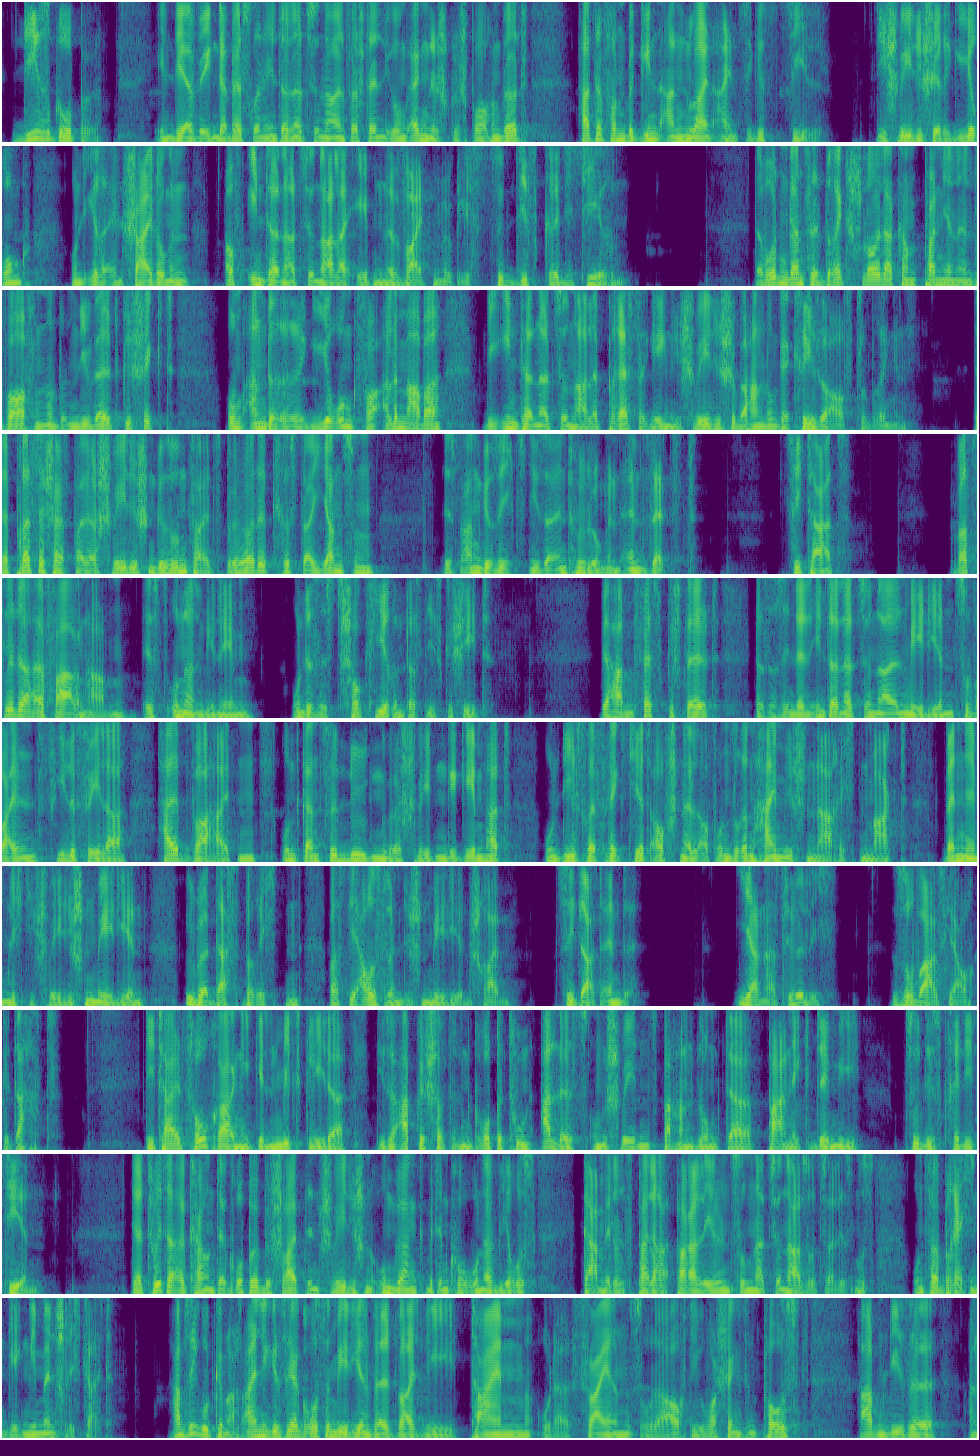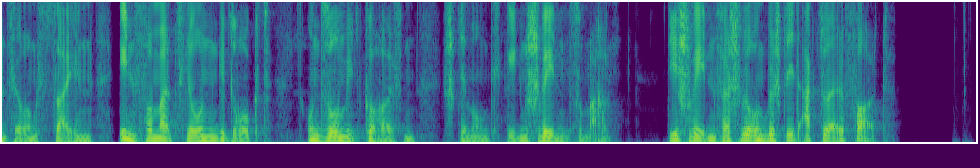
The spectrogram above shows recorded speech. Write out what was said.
Diese Gruppe, in der wegen der besseren internationalen Verständigung Englisch gesprochen wird, hatte von Beginn an nur ein einziges Ziel, die schwedische Regierung und ihre Entscheidungen auf internationaler Ebene weitmöglichst zu diskreditieren. Da wurden ganze Dreckschleuderkampagnen entworfen und in die Welt geschickt, um andere Regierung, vor allem aber die internationale Presse gegen die schwedische Behandlung der Krise aufzubringen. Der Pressechef bei der schwedischen Gesundheitsbehörde, Christa Janssen, ist angesichts dieser Enthüllungen entsetzt. Zitat Was wir da erfahren haben, ist unangenehm und es ist schockierend, dass dies geschieht. Wir haben festgestellt, dass es in den internationalen Medien zuweilen viele Fehler, Halbwahrheiten und ganze Lügen über Schweden gegeben hat, und dies reflektiert auch schnell auf unseren heimischen Nachrichtenmarkt, wenn nämlich die schwedischen Medien über das berichten, was die ausländischen Medien schreiben. Zitat Ende. Ja, natürlich. So war es ja auch gedacht. Die teils hochrangigen Mitglieder dieser abgeschotteten Gruppe tun alles, um Schwedens Behandlung der Panikdemie zu diskreditieren. Der Twitter-Account der Gruppe beschreibt den schwedischen Umgang mit dem Coronavirus gar mittels Parallelen zum Nationalsozialismus und Verbrechen gegen die Menschlichkeit. Haben sie gut gemacht. Einige sehr große Medien weltweit wie Time oder Science oder auch die Washington Post haben diese Anführungszeichen Informationen gedruckt und so mitgeholfen, Stimmung gegen Schweden zu machen. Die Schwedenverschwörung besteht aktuell fort.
